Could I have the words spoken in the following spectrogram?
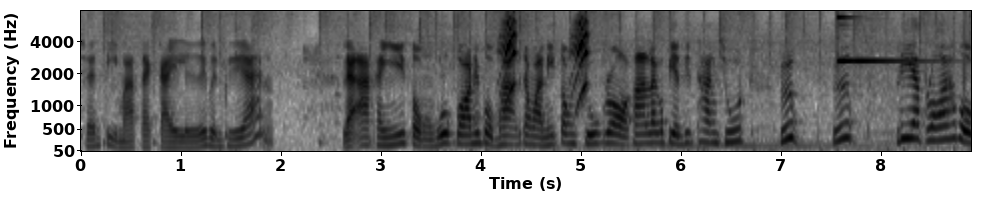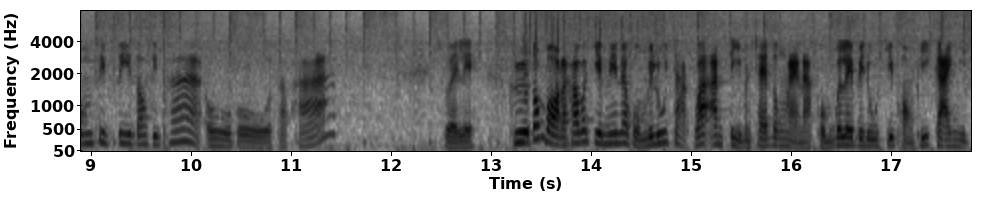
ใช้นตีมาแต่ไกลเลยเพื่อนๆ และอาคายิส่งลูกบอลให้ผมฮะจังหวะนี้ต้องชุกรอกฮะแล้วก็เปลี่ยนทิศทางชุดฮึบฮึบ เรียบร้อยครับผม 14 ต่อ 15 โอ้โหสภาพสวยเลย คือต้องบอกนะครับว่าเกมนี้เนี่ยผมไม่รู้จักว่าอันติมันใช้ตรงไหนนะ ผมก็เลยไปดูคลิปของพี่กายหยิบ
